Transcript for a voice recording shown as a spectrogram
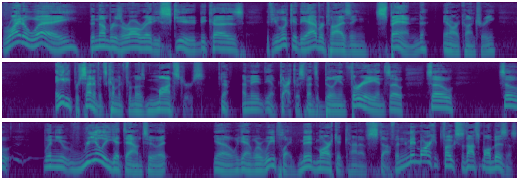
right away, the numbers are already skewed because if you look at the advertising spend in our country, 80% of it's coming from those monsters Yeah. I mean, you know, Geico spends a billion three, and so so so when you really get down to it, you know, again, where we play mid market kind of stuff, and mid market folks is not small business,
